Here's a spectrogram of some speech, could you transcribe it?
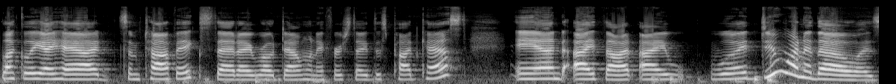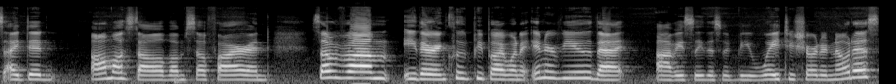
Luckily, I had some topics that I wrote down when I first started this podcast. And I thought I would do one of those. I did almost all of them so far. And some of them either include people I want to interview that Obviously, this would be way too short a notice,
